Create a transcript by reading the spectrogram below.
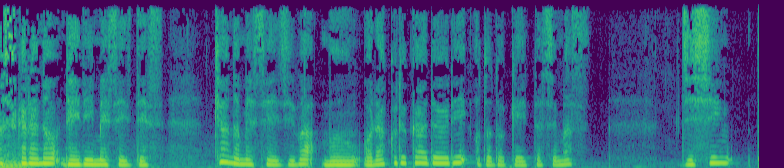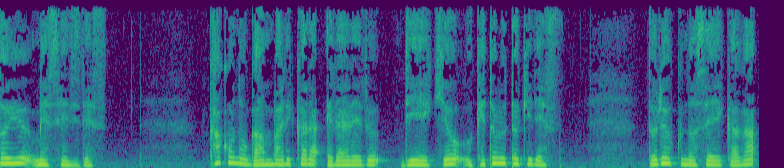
星からのデイリーメッセージです。今日のメッセージはムーンオラクルカードよりお届けいたします。自信というメッセージです。過去の頑張りから得られる利益を受け取る時です。努力の成果が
